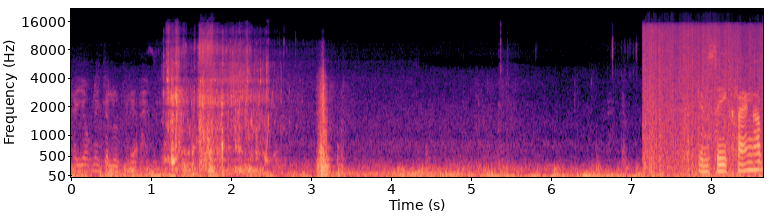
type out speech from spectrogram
ถ้ายกนี่จะหลุดเนี่ย NC แคร้งครับ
